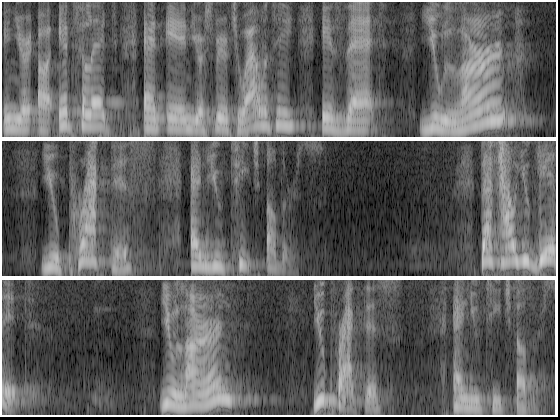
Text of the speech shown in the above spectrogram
in your uh, intellect, and in your spirituality is that you learn, you practice, and you teach others. That's how you get it. You learn, you practice, and you teach others.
